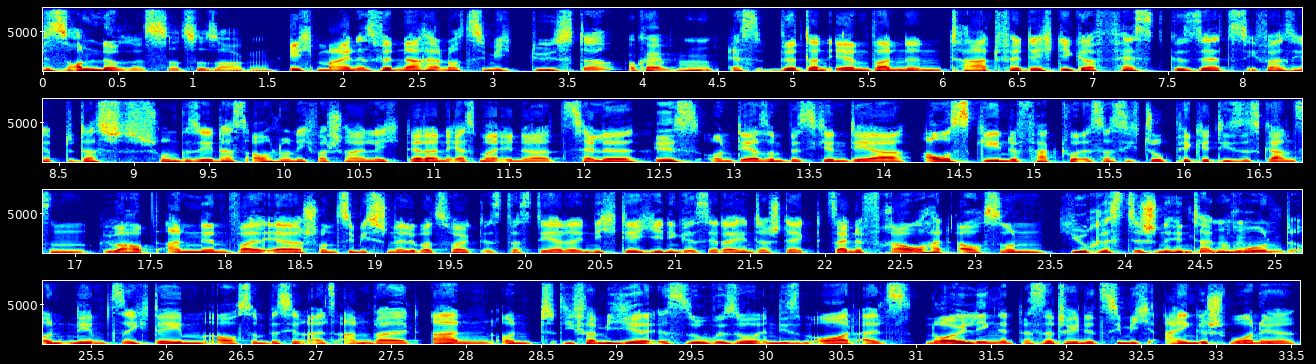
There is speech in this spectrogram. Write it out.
Besonderes sozusagen. Ich meine, es wird nachher noch ziemlich düster. Okay. Mhm. Es wird dann irgendwann ein Tatverdächtiger festgesetzt. Ich weiß nicht, ob du das schon gesehen hast, auch noch nicht wahrscheinlich. Der dann erstmal in der Zelle ist und der so ein bisschen der ausgehende Faktor ist, dass sich Joe Pickett dieses Ganzen überhaupt annimmt, weil er schon ziemlich schnell überzeugt ist, dass der nicht derjenige ist, der dahinter steckt. Seine Frau hat auch so einen juristischen Hintergrund mhm. und nimmt sich dem auch so ein bisschen als Anwalt an und die Familie ist sowieso in diesem Ort als Neulinge. Das ist natürlich eine ziemlich eingeschworene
